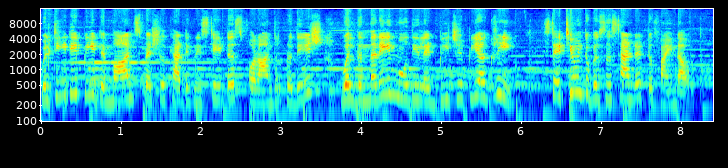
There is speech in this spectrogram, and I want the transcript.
Will TDP demand special category status for Andhra Pradesh? Will the Narendra Modi led BJP agree? Stay tuned to Business Standard to find out.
